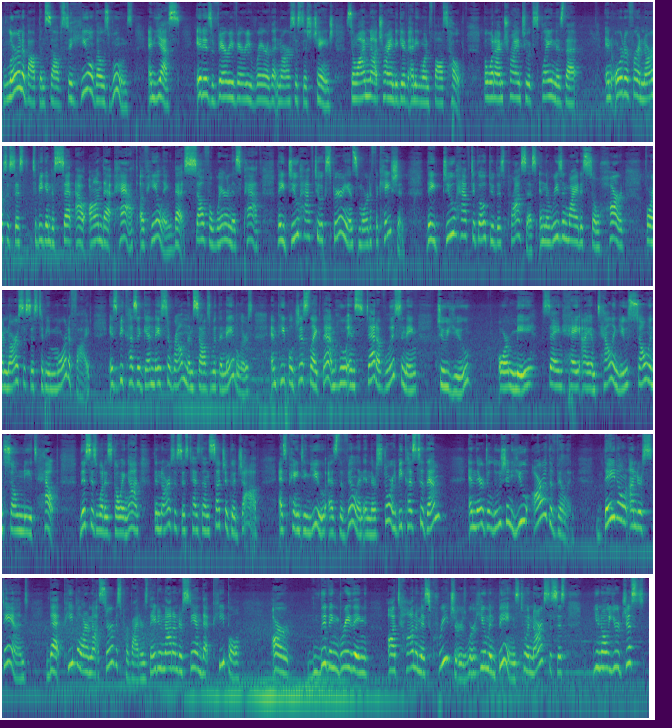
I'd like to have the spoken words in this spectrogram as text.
learn about themselves, to heal those wounds. And yes, it is very, very rare that narcissists change. So I'm not trying to give anyone false hope. But what I'm trying to explain is that in order for a narcissist to begin to set out on that path of healing, that self awareness path, they do have to experience mortification. They do have to go through this process. And the reason why it is so hard for a narcissist to be mortified is because, again, they surround themselves with enablers and people just like them who, instead of listening to you or me saying, Hey, I am telling you, so and so needs help this is what is going on, the narcissist has done such a good job as painting you as the villain in their story because to them and their delusion, you are the villain. They don't understand that people are not service providers. They do not understand that people are living, breathing, autonomous creatures. We're human beings. To a narcissist, you know, you're just,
